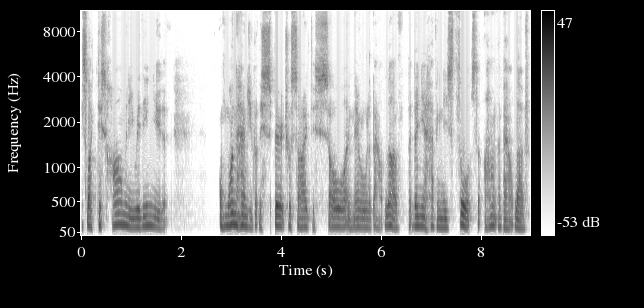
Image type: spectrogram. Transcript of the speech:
it's like this harmony within you that on one hand you've got this spiritual side, this soul, and they're all about love, but then you're having these thoughts that aren't about love.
